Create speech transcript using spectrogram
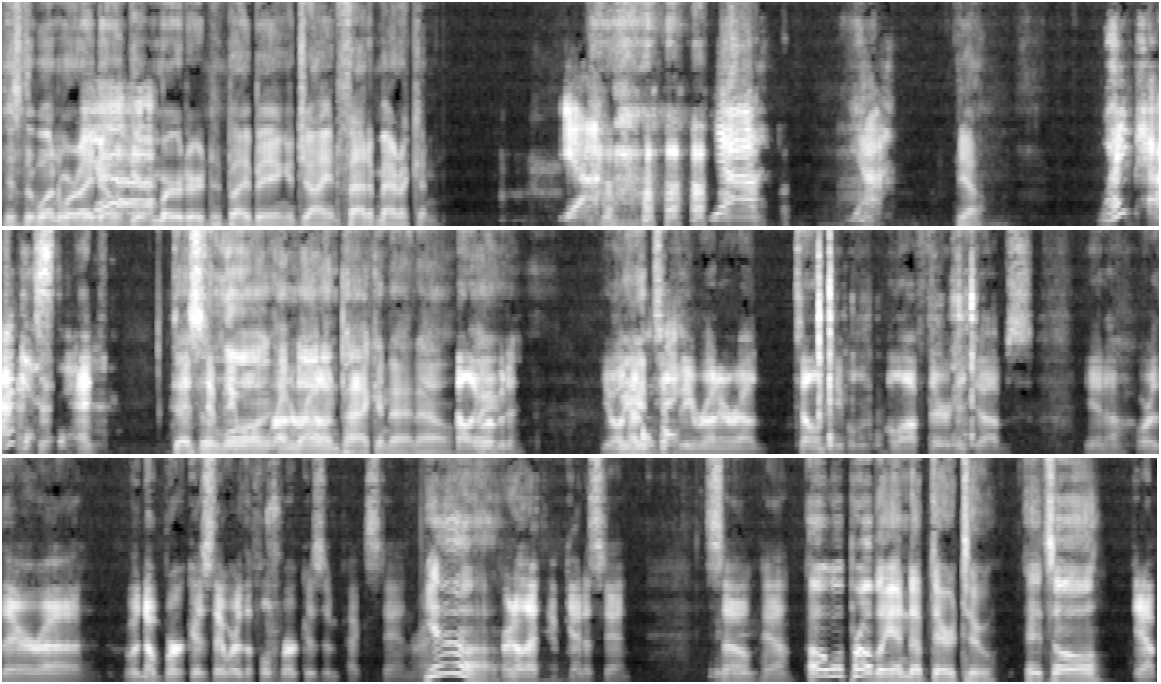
Is the one where I don't get murdered by being a giant fat American. yeah. yeah. Yeah. Yeah, Why Pakistan? and that's a long. I'm not around. unpacking that now. Tell you I- what, but you won't we have Okay. Tiffany running around telling people to pull off their hijabs, you know, or their uh, well, no burqas. They wear the full burqas in Pakistan, right? yeah. Or no, that's Afghanistan. So Mm-hmm. yeah, Oh, we'll probably end up there too. It's all. yep.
